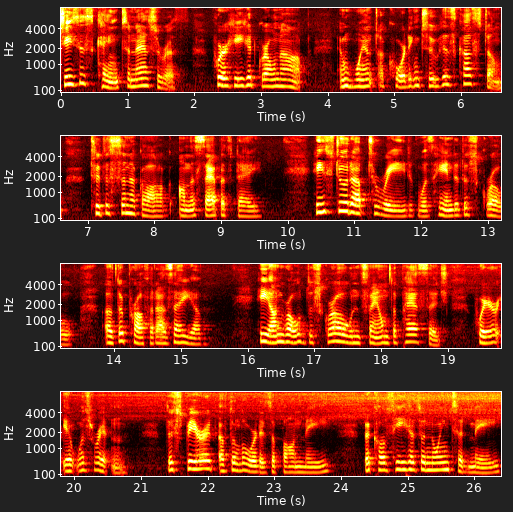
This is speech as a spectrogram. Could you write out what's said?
Jesus came to Nazareth, where he had grown up, and went according to his custom to the synagogue on the Sabbath day. He stood up to read and was handed a scroll of the prophet Isaiah. He unrolled the scroll and found the passage where it was written The Spirit of the Lord is upon me, because he has anointed me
